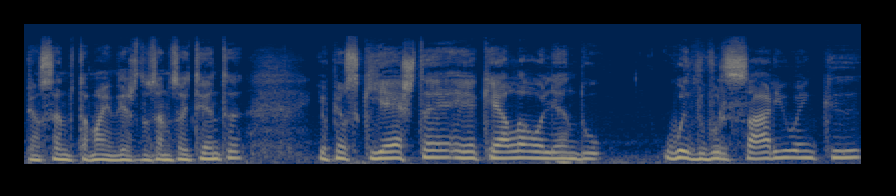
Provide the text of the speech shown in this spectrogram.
pensando também desde os anos 80. Eu penso que esta é aquela, olhando o adversário em que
